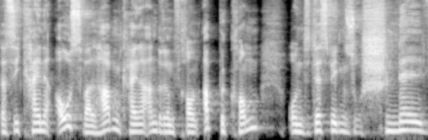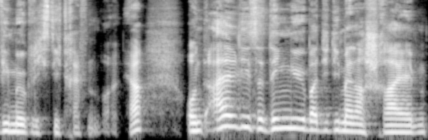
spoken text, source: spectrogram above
dass sie keine Auswahl haben, keine anderen Frauen abbekommen und deswegen so schnell wie möglich sie treffen wollen, ja? Und all diese Dinge, über die die Männer schreiben,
